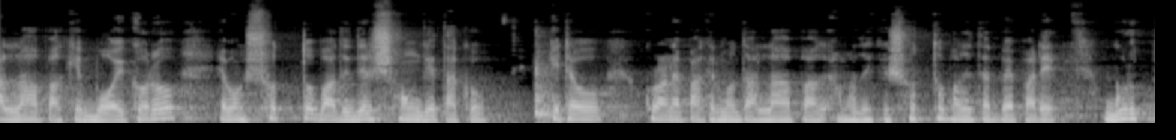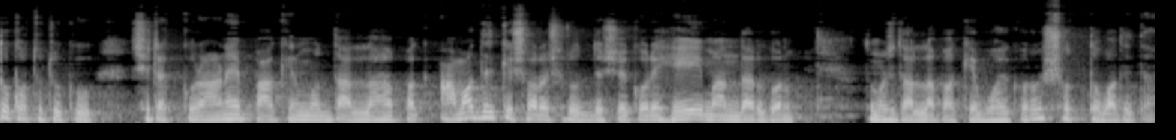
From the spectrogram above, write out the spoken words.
আল্লাহ পাকে বয় করো এবং সত্যবাদীদের সঙ্গে থাকো। এটাও কোরআনে পাকের মধ্যে আল্লাহ পাক আমাদেরকে সত্যবাদিতার ব্যাপারে গুরুত্ব কতটুকু, সেটা কোরআনে পাকের মধ্যে আল্লাহ পাক আমাদেরকে সরাসরি উদ্দেশ্য করে, হে ইমানদারগণ, তোমরা যদি আল্লাহ পাককে ভয় করো, সত্যবাদিতা।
